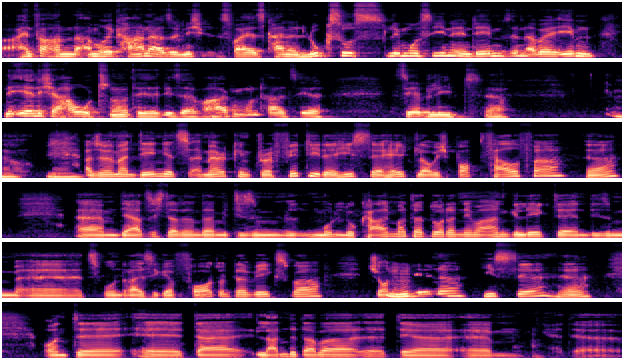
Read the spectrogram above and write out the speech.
einfachen Amerikaner. Also nicht, es war jetzt keine Luxuslimousine in dem Sinn, aber eben eine ehrliche Haut, ne, der, dieser Wagen und halt sehr, sehr beliebt, ja. Ja. Also wenn man den jetzt American Graffiti, der hieß, der hält, glaube ich, Bob Pfalfer, ja. Ähm, der hat sich da dann, mit diesem Lokalmatador dann immer angelegt, der in diesem äh, 32er Ford unterwegs war. John mhm. Milner hieß der, ja. Und äh, äh, da landet aber äh, der, ähm, der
